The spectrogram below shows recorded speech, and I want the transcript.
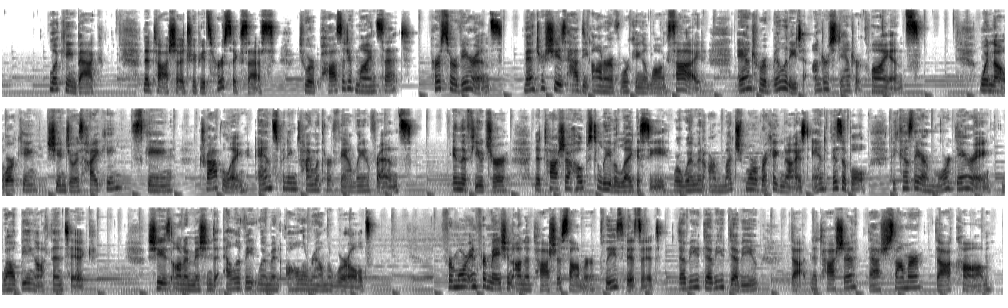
Looking back, Natacha attributes her success to her positive mindset, perseverance, mentors she has had the honor of working alongside, and her ability to understand her clients. When not working, she enjoys hiking, skiing, traveling, and spending time with her family and friends. In the future, Natacha hopes to leave a legacy where women are much more recognized and visible because they are more daring while being authentic. She is on a mission to elevate women all around the world. For more information on Natacha Sommer, please visit www.natacha-sommer.com.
